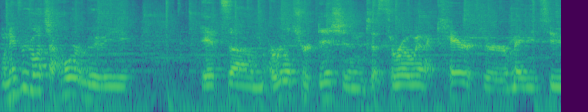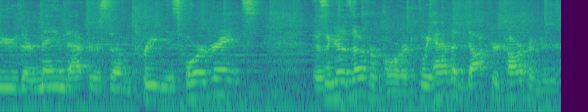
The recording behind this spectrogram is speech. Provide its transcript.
Whenever you watch a horror movie, it's um, a real tradition to throw in a character, maybe to they're named after some previous horror greats. One goes overboard. We have a Dr. Carpenter,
